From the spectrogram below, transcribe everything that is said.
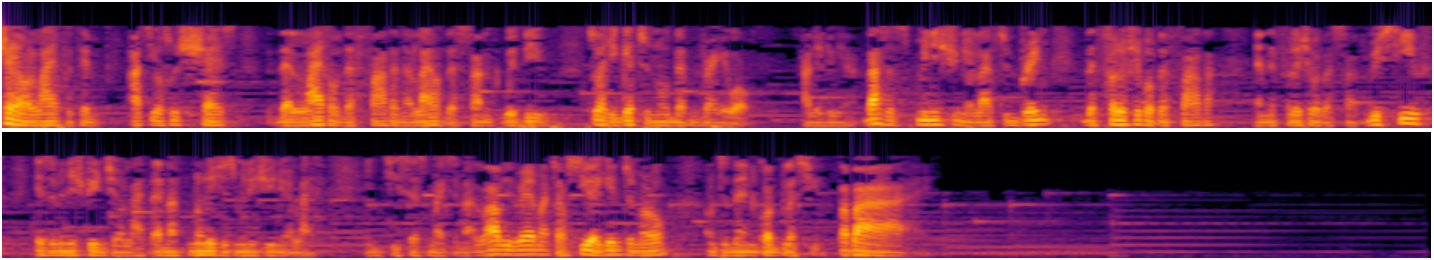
share your life with Him as He also shares the life of the Father and the life of the Son with you so that you get to know them very well. Hallelujah. That's His ministry in your life to bring the fellowship of the Father and the fellowship of the Son. Receive His ministry into your life and acknowledge His ministry in your life. In Jesus' mighty name. I love you very much. I'll see you again tomorrow. Until then, God bless you. Bye bye.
